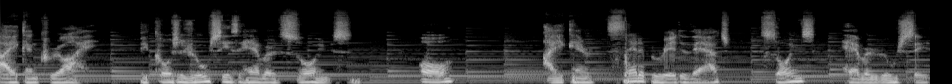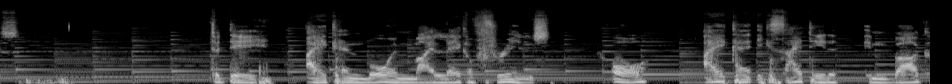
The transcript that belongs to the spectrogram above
I can cry because roses have thorns. Or I can celebrate that soils have roses. Today, I can mourn my lack of friends, or I can excited embark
